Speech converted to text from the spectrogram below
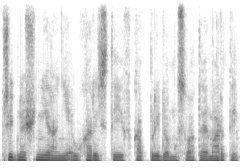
při dnešní ranní eucharistii v kapli domu svaté Marty.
